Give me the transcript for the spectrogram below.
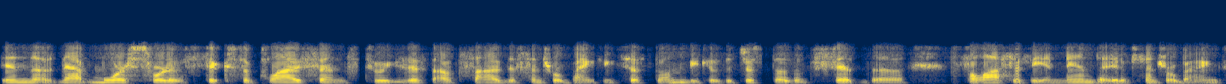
in the, that more sort of fixed supply sense to exist outside the central banking system because it just doesn't fit the philosophy and mandate of central banks.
